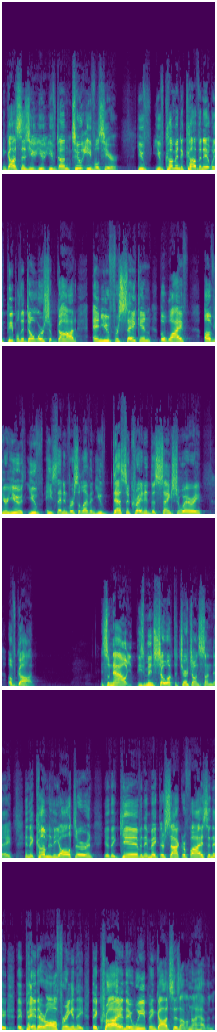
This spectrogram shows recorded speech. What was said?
And God says, you, you, You've done two evils here. You've, you've come into covenant with people that don't worship God, and you've forsaken the wife of your youth. You've, he said in verse 11, you've desecrated the sanctuary of God. And so now these men show up to church on Sunday and they come to the altar and you know, they give and they make their sacrifice and they, they pay their offering and they, they cry and they weep and God says, I'm not having it.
